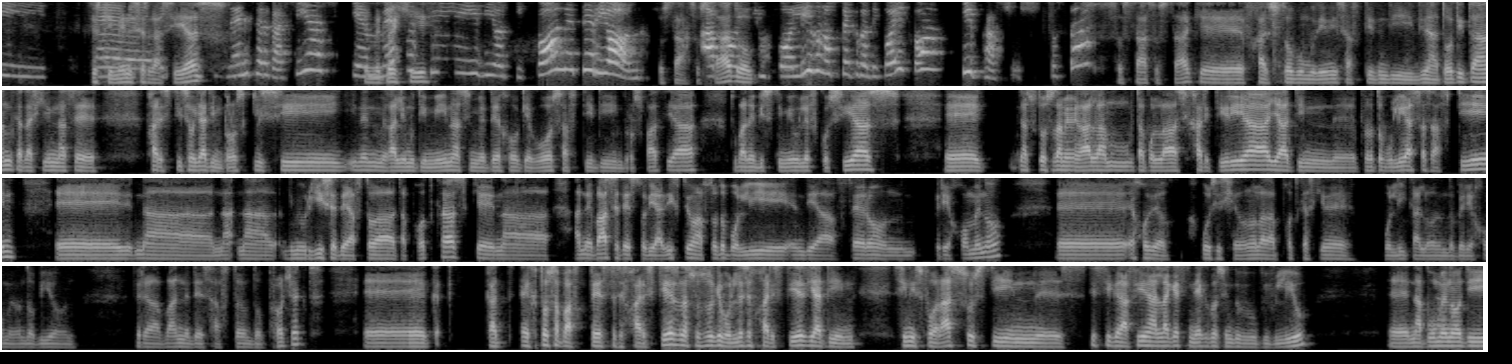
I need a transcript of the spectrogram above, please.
Εξαρτημένης ε, εργασίας. εργασίας και, και μέθοδοι ιδιωτικών εταιριών. Σωστά, σωστά. Από το... πολύ γνωστό εκδοτικό οίκο, Κύπασους. Σωστά; Σωστά, σωστά. Και ευχαριστώ που μου δίνεις αυτή τη δυνατότητα. Καταρχήν να σε ευχαριστήσω για την πρόσκληση. Είναι μεγάλη μου τιμή να συμμετέχω και εγώ σε αυτή την προσπάθεια του Πανεπιστημίου Λευκοσίας. Ε, να σου δώσω τα μεγάλα μου τα πολλά συγχαρητήρια για την ε, πρωτοβουλία σας αυτή ε, να, να, να, δημιουργήσετε αυτά τα podcast και να ανεβάσετε στο διαδίκτυο αυτό το πολύ ενδιαφέρον περιεχόμενο. Ε, έχω ακούσει σχεδόν όλα τα podcast και είναι πολύ καλό το περιεχόμενο το οποίο περιλαμβάνεται σε αυτό το project. Ε, Εκτός από αυτές τις ευχαριστίες, να σου δώσω και πολλές ευχαριστίες για την συνεισφορά σου στην, στη συγγραφή αλλά και στην έκδοση του βιβλίου. Ε, να πούμε ότι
